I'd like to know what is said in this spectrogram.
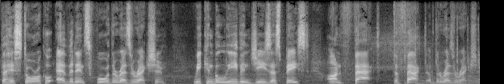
the historical evidence for the resurrection. We can believe in Jesus based on fact, the fact of the resurrection.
